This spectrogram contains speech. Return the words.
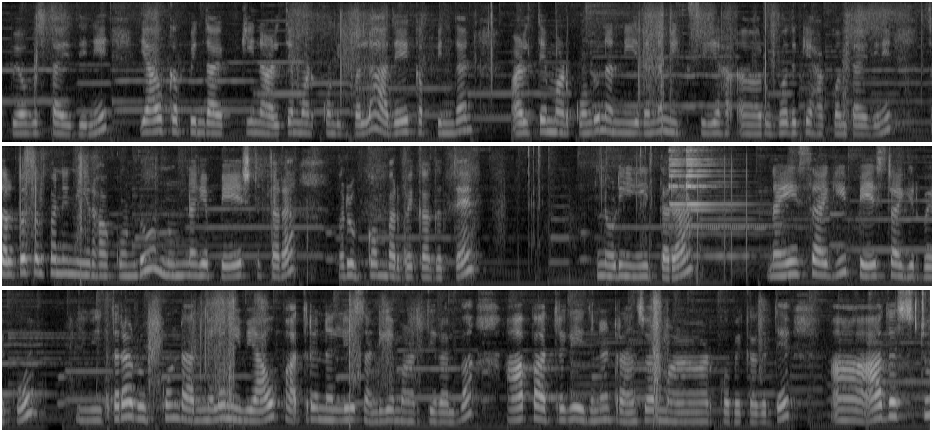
ಉಪಯೋಗಿಸ್ತಾ ಇದ್ದೀನಿ. ಯಾವ ಕಪ್ಪಿಂದ ಅಕ್ಕಿನ ಅಳತೆ ಮಾಡ್ಕೊಂಡಿದ್ವಲ್ಲ, ಅದೇ ಕಪ್ಪಿಂದ ಅಳತೆ ಮಾಡಿಕೊಂಡು ನಾನು ನೀರನ್ನು ಮಿಕ್ಸಿಗೆ ರುಬ್ಬೋದಕ್ಕೆ ಹಾಕ್ಕೊತಾ ಇದ್ದೀನಿ. ಸ್ವಲ್ಪ ಸ್ವಲ್ಪನೇ ನೀರು ಹಾಕ್ಕೊಂಡು ನುಣ್ಣಗೆ ಪೇಸ್ಟ್ ಥರ ರುಬ್ಕೊಂಬರ್ಬೇಕಾಗುತ್ತೆ. ನೋಡಿ ಈ ಥರ ನೈಸಾಗಿ ಪೇಸ್ಟ್ ಆಗಿರಬೇಕು. ಈ ಥರ ರುಬ್ಕೊಂಡಾದಮೇಲೆ ನೀವು ಯಾವ ಪಾತ್ರೆಯಲ್ಲಿ ಸಂಡಿಗೆ ಮಾಡ್ತೀರಲ್ವ, ಆ ಪಾತ್ರೆಗೆ ಇದನ್ನು ಟ್ರಾನ್ಸ್ಫರ್ ಮಾಡ್ಕೋಬೇಕಾಗುತ್ತೆ. ಆದಷ್ಟು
